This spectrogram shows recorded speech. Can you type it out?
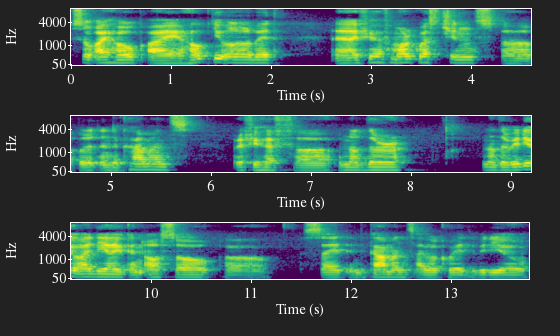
So I hope I helped you a little bit uh, if you have more questions, uh, put it in the comments. Or if you have uh, another another video idea, you can also uh, say it in the comments. I will create the video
